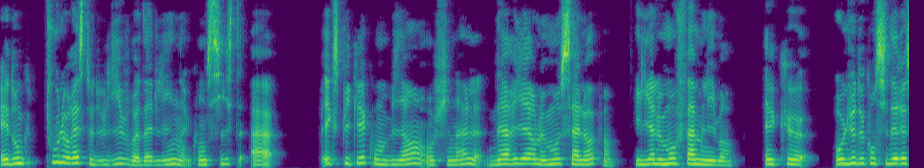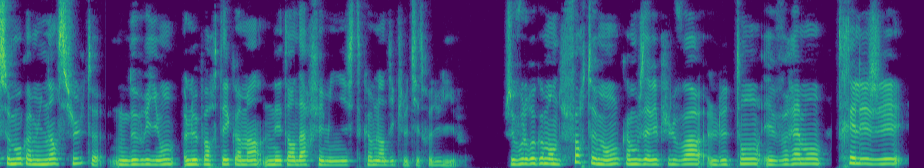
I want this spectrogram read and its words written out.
Et donc tout le reste du livre d'Adeline consiste à expliquer combien, au final, derrière le mot salope, il y a le mot femme libre, et que, au lieu de considérer ce mot comme une insulte, nous devrions le porter comme un étendard féministe, comme l'indique le titre du livre. Je vous le recommande fortement, comme vous avez pu le voir, le ton est vraiment très léger,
